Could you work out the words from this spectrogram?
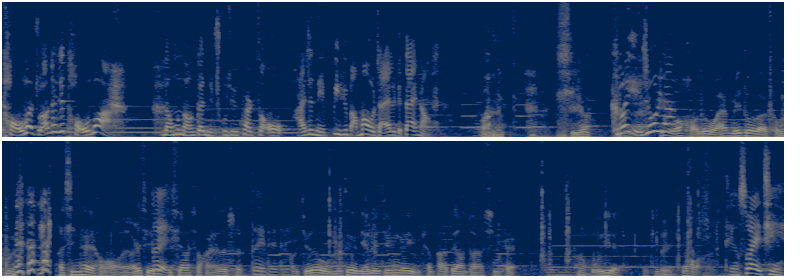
头发，主要他这头发，能不能跟你出去一块走？还是你必须把帽子摘了给戴上？行。可以是不是？我好多，我还没多大头发。他心态很好，而且就像小孩子似的。对对对。我觉得我们这个年龄就应该有像他这样的心态，很活跃，也挺挺好的。挺帅气。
